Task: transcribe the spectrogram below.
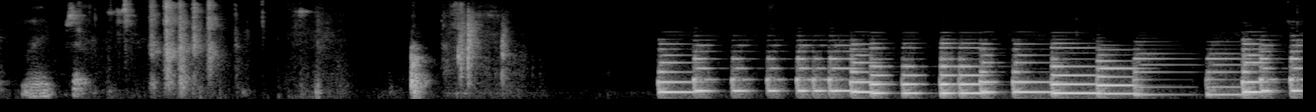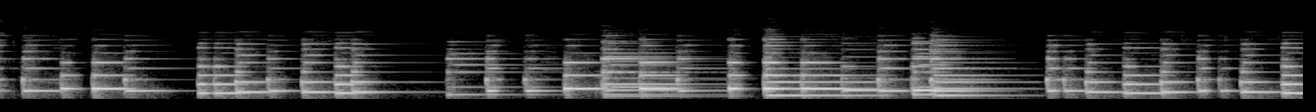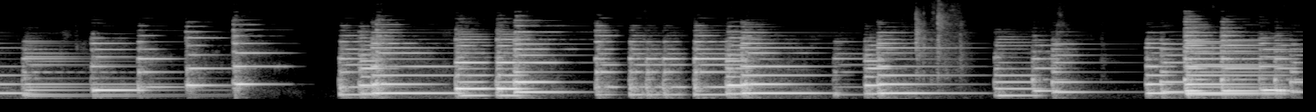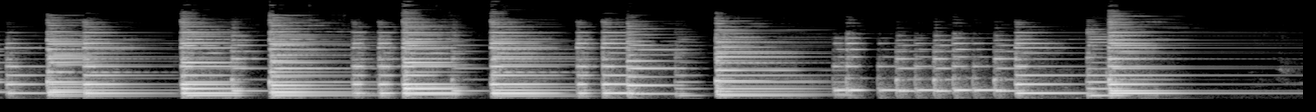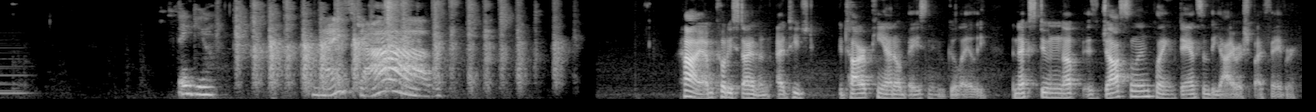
Hi, Steinmann. I teach guitar, piano, bass, and ukulele. The next student up is Jocelyn playing Dance of the Irish by Faber.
